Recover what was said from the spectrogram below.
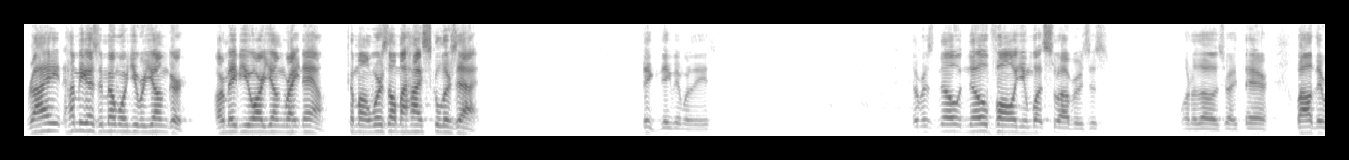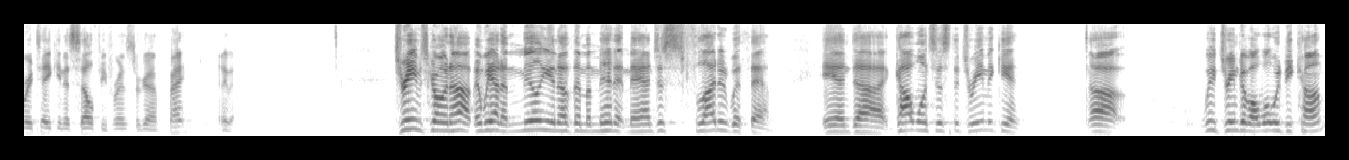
right? How many of you guys remember when you were younger? Or maybe you are young right now. Come on, where's all my high schoolers at? Big, big one of these. There was no no volume whatsoever. It was just one of those right there while they were taking a selfie for Instagram, right? Anyway. Dreams growing up, and we had a million of them a minute, man, just flooded with them. And uh, God wants us to dream again. Uh, we dreamed about what we'd become,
